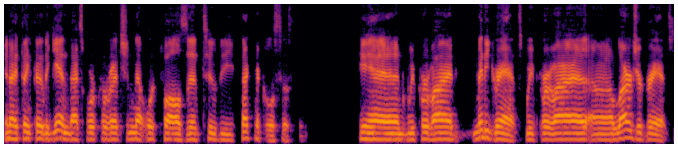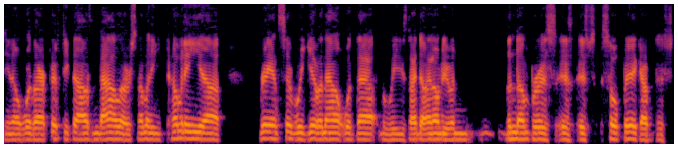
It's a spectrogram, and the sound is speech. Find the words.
and I think that again, that's where Prevention Network falls into the technical assistance. And we provide mini grants. We provide uh, larger grants. You know, with our fifty thousand dollars, how many how many uh, grants have we given out with that, Louise? I don't, I don't even the number is is, is so big. I'm just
